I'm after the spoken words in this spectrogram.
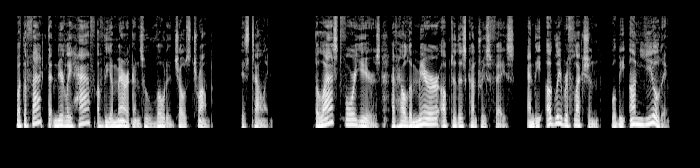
but the fact that nearly half of the Americans who voted chose Trump is telling. The last four years have held a mirror up to this country's face and the ugly reflection will be unyielding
